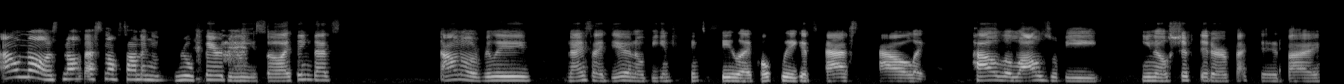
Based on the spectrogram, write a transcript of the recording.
I don't know. It's not that's not sounding real fair to me. So I think that's I don't know, really nice idea and it'll be interesting to see like hopefully it gets passed how like how the laws will be, you know, shifted or affected by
